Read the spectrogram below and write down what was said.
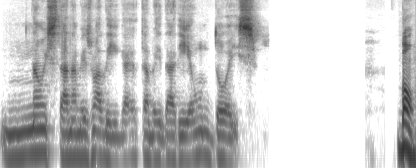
não está na mesma liga, eu também daria um 2. Bom,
